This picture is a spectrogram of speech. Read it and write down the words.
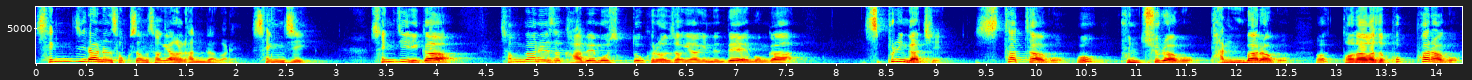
생지라는 속성 성향을 갖는단 말이에요. 생지. 생지니까 천간에서 갑의 모습도 그런 성향이 있는데 뭔가 스프링 같이 스타트하고 어? 분출하고 반발하고 어? 더 나가서 폭발하고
